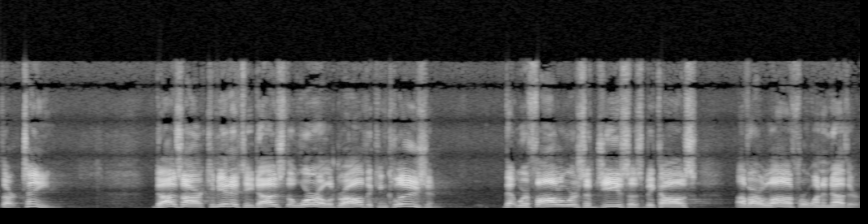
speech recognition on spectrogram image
13. Does our community, does the world draw the conclusion that we're followers of Jesus because of our love for one another?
